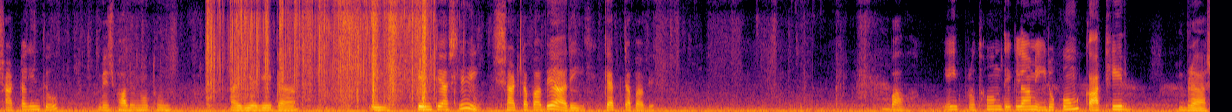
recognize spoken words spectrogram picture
শার্টটা কিন্তু বেশ ভালো নতুন। আইডিয়া যে এটা, এই টেন্টে আসলে এই শার্টটা পাবে আর এই ক্যাপটা পাবে। বাবা এই প্রথম দেখলাম এইরকম কাঠের ব্রাশ।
